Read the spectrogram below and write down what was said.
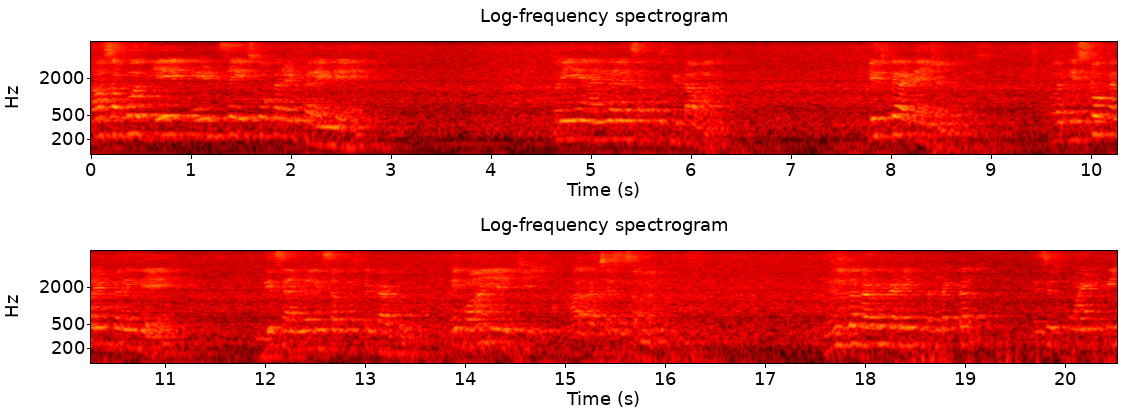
नाउ सपोज़ ये एंड से इसको कनेक्ट करेंगे। तो ये एंगल है suppose theta one please pay attention और इसको कनेक्ट करेंगे। This angle is suppose theta two देखो हाँ ये चीज़ अच्छे से समझ is the current conductor this is point P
